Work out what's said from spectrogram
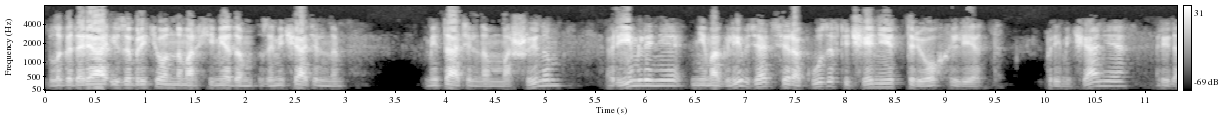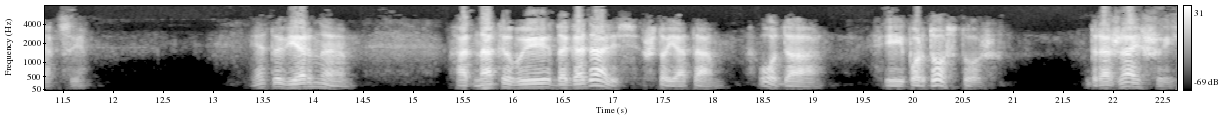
благодаря изобретенным Архимедом замечательным метательным машинам, римляне не могли взять Сиракузы в течение трех лет. Примечание редакции. Это верно. Однако вы догадались, что я там. О, да. И Портос тоже. Дрожайший.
